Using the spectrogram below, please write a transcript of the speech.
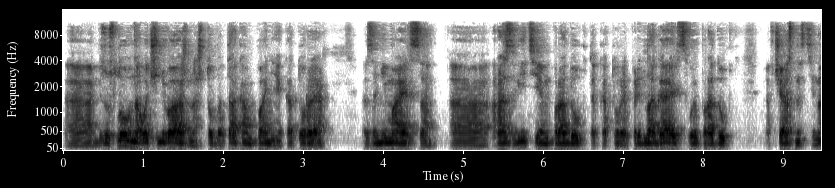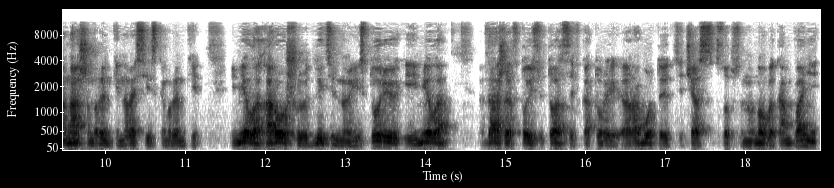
Э, безусловно, очень важно, чтобы та компания, которая занимается э, развитием продукта, которая предлагает свой продукт, в частности, на нашем рынке, на российском рынке, имела хорошую длительную историю и имела даже в той ситуации, в которой работает сейчас, собственно, много компаний,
